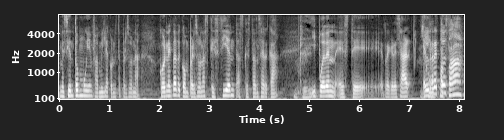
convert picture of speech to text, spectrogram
me siento muy en familia con esta persona. Conéctate con personas que sientas que están cerca y pueden este regresar. Así el como, reto es Papá,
